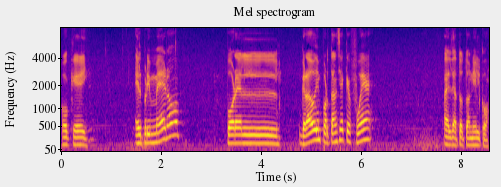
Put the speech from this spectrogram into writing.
Ok. El primero, por el grado de importancia que fue, el de Atotonilco.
